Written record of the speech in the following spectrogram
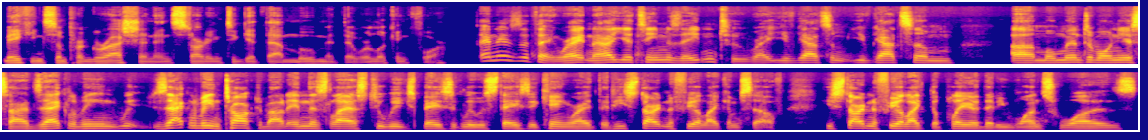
making some progression and starting to get that movement that we're looking for. And here's the thing: right now, your team is eight and two. Right, you've got some, you've got some uh, momentum on your side. Zach LaVine, we, Zach LaVine talked about in this last two weeks, basically with Stacey King, right, that he's starting to feel like himself. He's starting to feel like the player that he once was,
